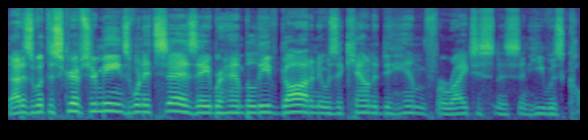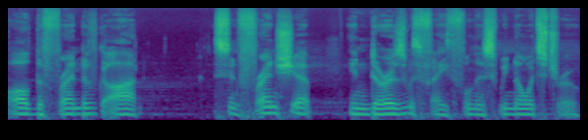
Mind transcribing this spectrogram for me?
That is what the scripture means when it says Abraham believed God and it was accounted to him for righteousness and he was called the friend of God. Listen, friendship endures with faithfulness. We know it's true.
